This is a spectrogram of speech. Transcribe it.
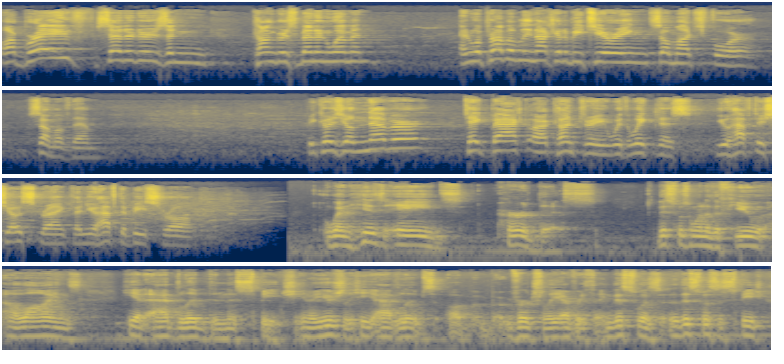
our brave senators and congressmen and women. And we're probably not going to be cheering so much for some of them. Because you'll never take back our country with weakness. You have to show strength and you have to be strong. when his aides heard this, this was one of the few lines he had ad libbed in this speech. You know, usually he ad libs uh, virtually everything. This was this was a speech.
